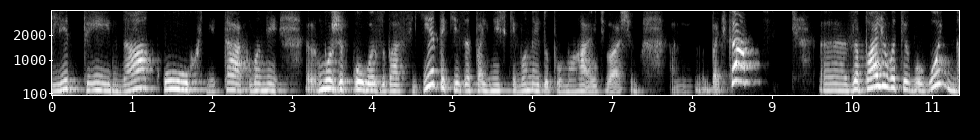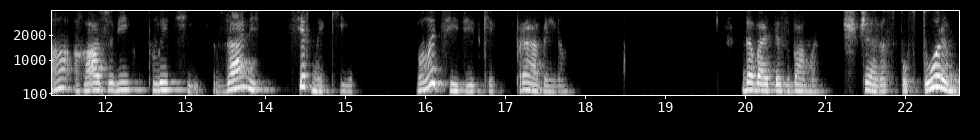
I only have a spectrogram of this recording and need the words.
пліти на кухні. Так, вони, е, може, в кого з вас є такі запальнички, вони допомагають вашим е, батькам е, запалювати вогонь на газовій плиті замість сірників. Молодці, дітки, правильно. Давайте з вами ще раз повторимо,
